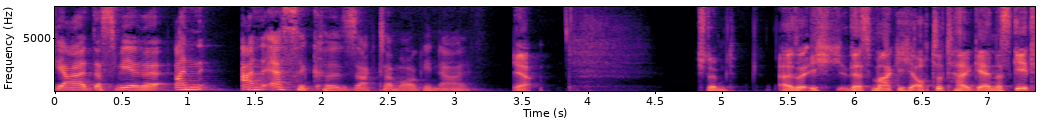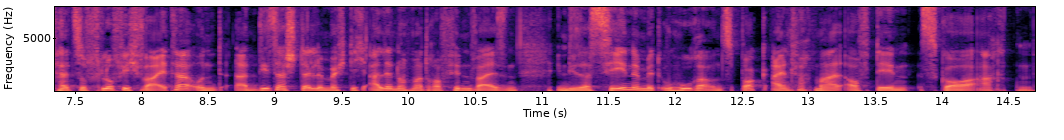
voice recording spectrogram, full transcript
ja, das wäre un, unethical, sagt er im Original. ja. Stimmt. Also ich, das mag ich auch total gern. Das geht halt so fluffig weiter und an dieser Stelle möchte ich alle nochmal darauf hinweisen, in dieser Szene mit Uhura und Spock einfach mal auf den Score achten.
